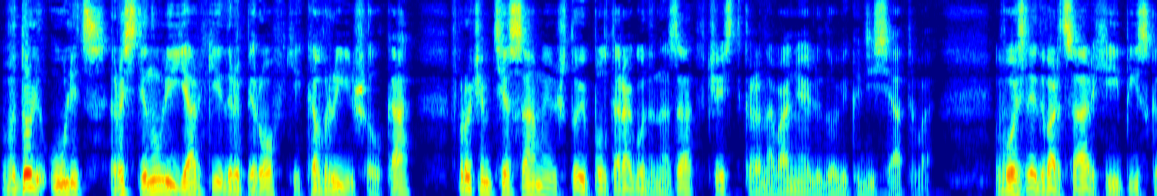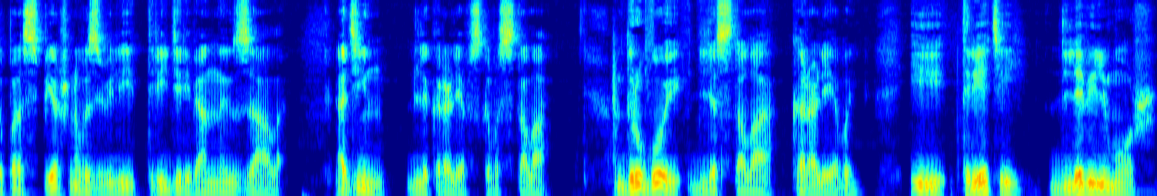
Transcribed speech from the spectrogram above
Вдоль улиц растянули яркие драпировки, ковры и шелка, впрочем, те самые, что и полтора года назад в честь коронования Людовика X. Возле дворца архиепископа спешно возвели три деревянных зала. Один для королевского стола, другой для стола королевы и третий для вельмож,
